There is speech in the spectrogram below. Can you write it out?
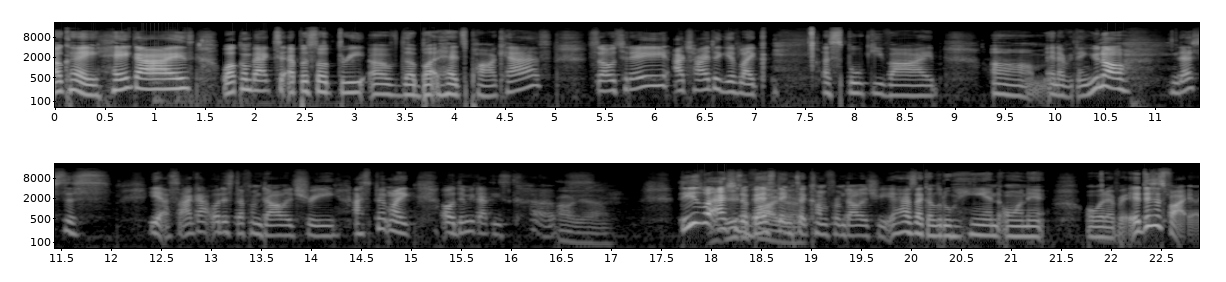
Okay, hey guys, welcome back to episode three of the Buttheads podcast. So today I tried to give like a spooky vibe, um, and everything. You know, that's just yeah. So I got all this stuff from Dollar Tree. I spent like oh, then we got these cups. Oh yeah. These were actually these the best fire. thing to come from Dollar Tree. It has like a little hand on it or whatever. It, this is fire.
